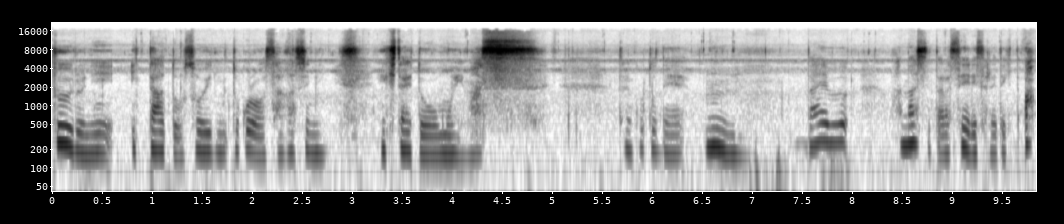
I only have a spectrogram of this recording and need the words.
プールに行った後そういうところを探しに行きたいと思います。ということでうん。だいぶ話してたら整理されてきた。あ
